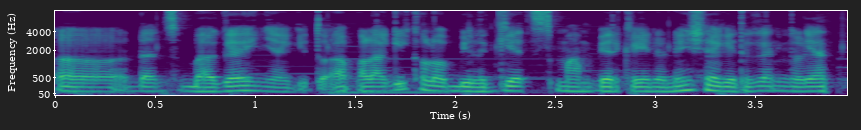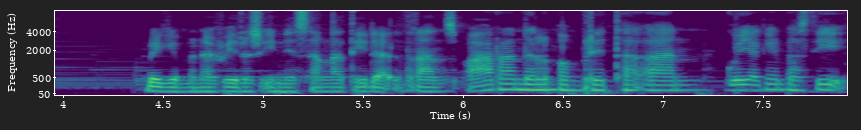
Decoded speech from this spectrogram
uh, dan sebagainya gitu. Apalagi kalau Bill Gates mampir ke Indonesia gitu kan, ngelihat bagaimana virus ini sangat tidak transparan dalam pemberitaan. Gue yakin pasti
